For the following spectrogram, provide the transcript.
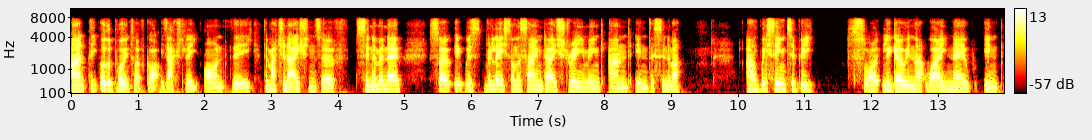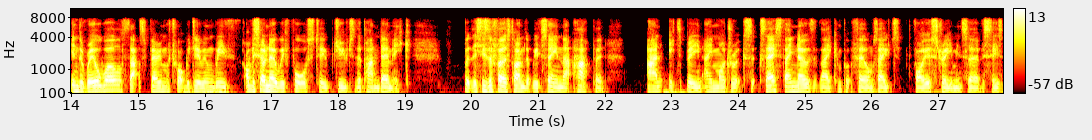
And the other point I've got is actually on the the machinations of cinema now. So it was released on the same day, streaming and in the cinema, and we seem to be slightly going that way now in in the real world. That's very much what we're doing with. Obviously, I know we're forced to due to the pandemic, but this is the first time that we've seen that happen, and it's been a moderate success. They know that they can put films out via streaming services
